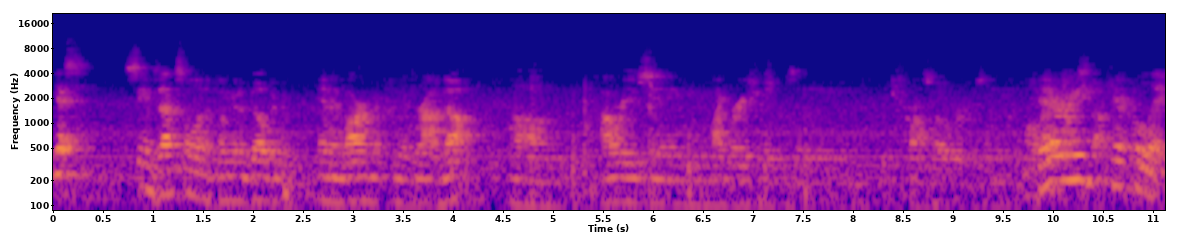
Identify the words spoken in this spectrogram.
Yes, Seems excellent if I'm gonna build a- an environment from the ground up. Um, How are you seeing migrations and crossovers and all that kind of very stuff? carefully.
